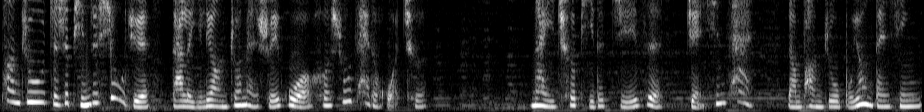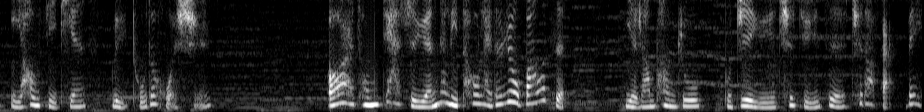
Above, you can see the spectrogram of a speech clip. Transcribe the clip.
胖猪只是凭着嗅觉搭了一辆装满水果和蔬菜的火车。那一车皮的橘子、卷心菜，让胖猪不用担心以后几天旅途的伙食。偶尔从驾驶员那里偷来的肉包子，也让胖猪不至于吃橘子吃到反胃。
